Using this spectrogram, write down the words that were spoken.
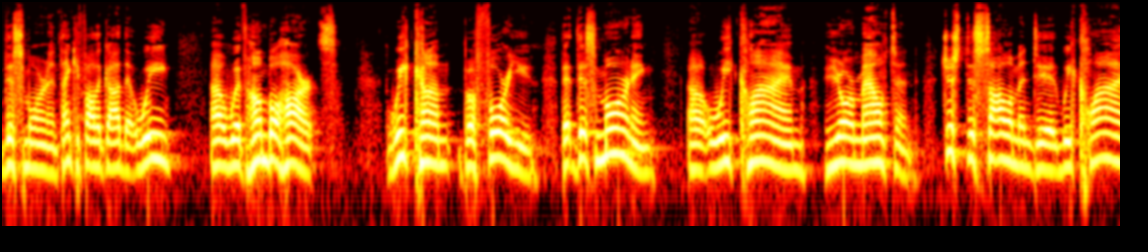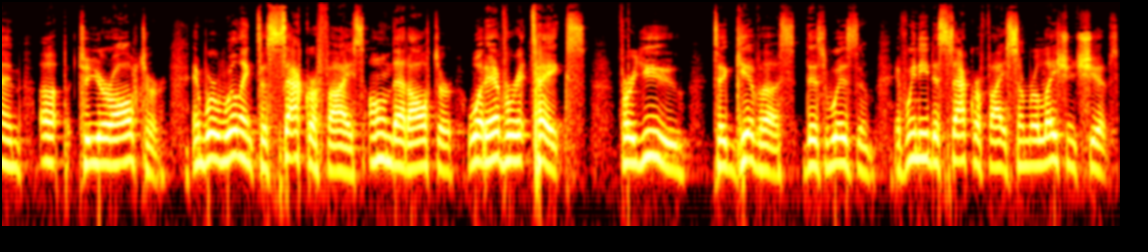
this morning. Thank you, Father God, that we, uh, with humble hearts, we come before you, that this morning uh, we climb your mountain. Just as Solomon did, we climb up to your altar and we're willing to sacrifice on that altar whatever it takes for you to give us this wisdom. If we need to sacrifice some relationships,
